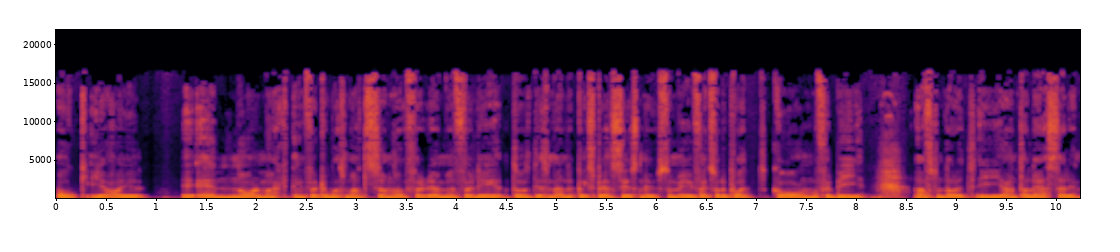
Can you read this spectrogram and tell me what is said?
och jag har ju enorm aktning för Thomas Mattsson och för, för det, det som händer på Expressen just nu som ju faktiskt håller på att gå om och förbi Aftonbladet i antal läsare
